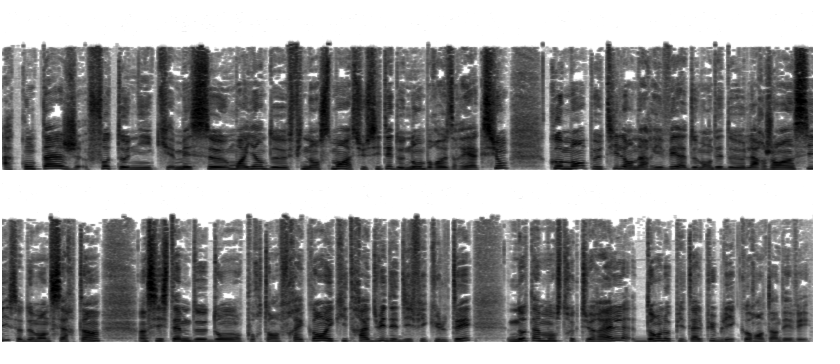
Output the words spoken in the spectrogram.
à comptage photonique. Mais ce moyen de financement a suscité de nombreuses réactions. Comment peut-il en arriver à demander de l'argent ainsi, se demandent certains. Un système de dons pourtant fréquent et qui traduit des difficultés, notamment structurelles, dans l'hôpital public Corentin Dévé.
